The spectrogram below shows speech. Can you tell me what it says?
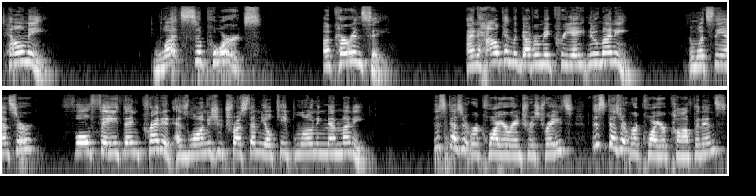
Tell me, what supports a currency? And how can the government create new money? And what's the answer? Full faith and credit. As long as you trust them, you'll keep loaning them money. This doesn't require interest rates. This doesn't require confidence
